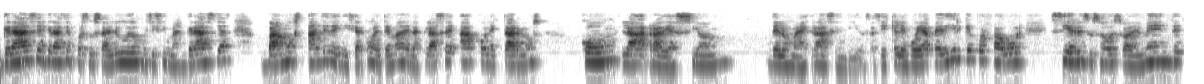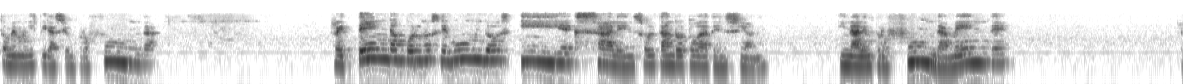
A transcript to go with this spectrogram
Gracias, gracias por sus saludos, muchísimas gracias. Vamos, antes de iniciar con el tema de la clase, a conectarnos con la radiación de los maestros ascendidos. Así es que les voy a pedir que por favor cierren sus ojos suavemente, tomen una inspiración profunda, retengan por unos segundos y exhalen soltando toda tensión. Inhalen profundamente.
